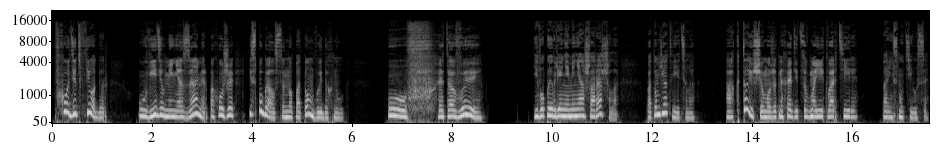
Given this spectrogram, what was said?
Входит Федор. Увидел меня, замер, похоже, испугался, но потом выдохнул. «Уф, это вы!» Его появление меня ошарашило. Потом я ответила. «А кто еще может находиться в моей квартире?» Парень смутился.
